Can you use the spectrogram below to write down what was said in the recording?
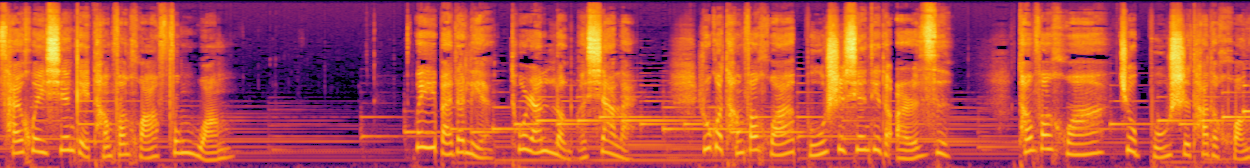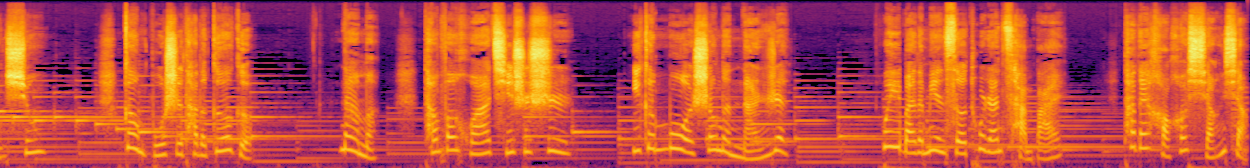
才会先给唐芳华封王。魏一白的脸突然冷了下来。如果唐芳华不是先帝的儿子，唐芳华就不是他的皇兄，更不是他的哥哥。那么，唐芳华其实是一个陌生的男人。魏白的面色突然惨白，他得好好想想，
